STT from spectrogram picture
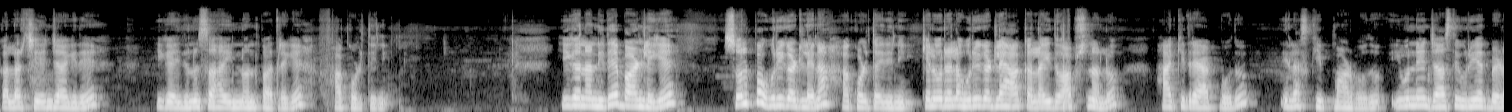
ಕಲರ್ ಚೇಂಜ್ ಆಗಿದೆ. ಈಗ ಇದನ್ನು ಸಹ ಇನ್ನೊಂದು ಪಾತ್ರೆಗೆ ಹಾಕ್ಕೊಳ್ತೀನಿ ಈಗ ನಾನು ಇದೇ ಬಾಣಲಿಗೆ ಸ್ವಲ್ಪ ಹುರಿಗಡಲೆನ ಹಾಕ್ಕೊಳ್ತಾ ಇದ್ದೀನಿ. ಕೆಲವರೆಲ್ಲ ಹುರಿಗಡಲೆ ಹಾಕಲ್ಲ, ಇದು ಆಪ್ಷನಲ್ಲು ಹಾಕಿದರೆ ಹಾಕ್ಬೋದು. ಇಲ್ಲ ಸ್ಕಿಪ್ ಮಾಡ್ಬೋದು. ಇವನ್ನೇನು ಜಾಸ್ತಿ ಉರಿಯೋದು ಬೇಡ,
